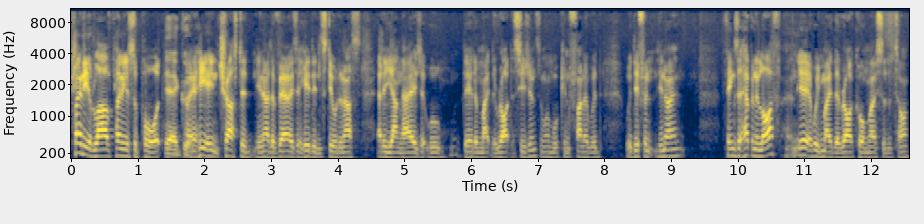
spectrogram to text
plenty of love, plenty of support. Yeah, good. Uh, he entrusted you know the values that he had instilled in us at a young age that we'll there to make the right decisions, and when we're confronted with, with different you know things that happen in life. And yeah, we made the right call most of the time.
